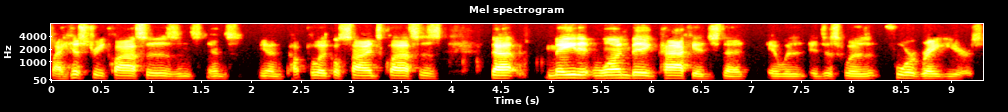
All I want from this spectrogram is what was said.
my history classes, and, and political science classes that made it one big package that it was it just was four great years.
